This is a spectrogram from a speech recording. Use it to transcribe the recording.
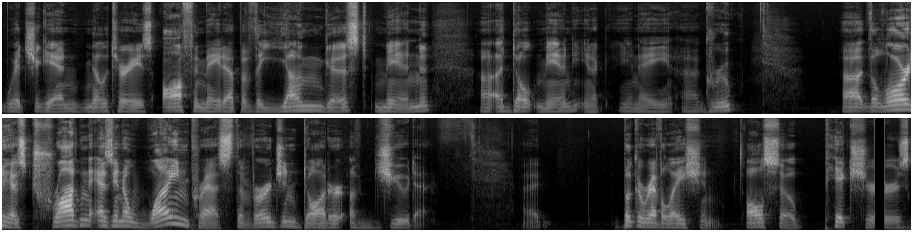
which again, military is often made up of the youngest men, uh, adult men in a, in a uh, group. Uh, the Lord has trodden as in a winepress the virgin daughter of Judah. Uh, Book of Revelation also pictures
